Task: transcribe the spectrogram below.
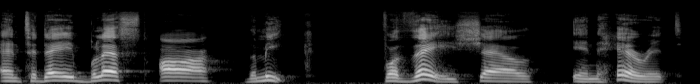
And today, blessed are the meek, for they shall inherit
